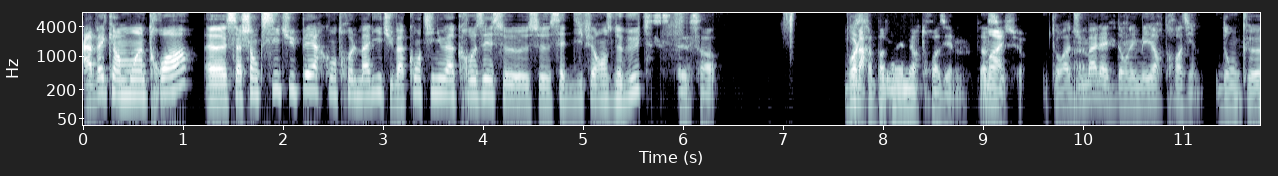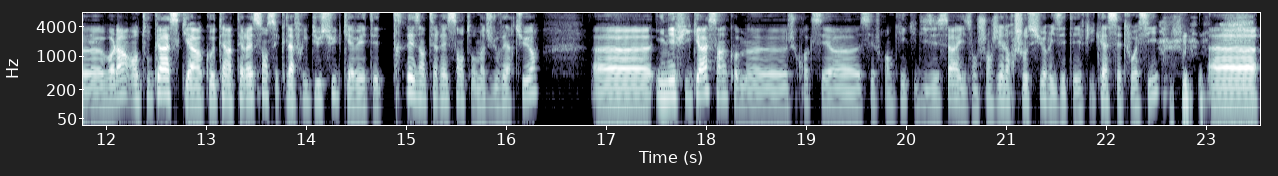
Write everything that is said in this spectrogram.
avec un moins 3, euh, sachant que si tu perds contre le Mali, tu vas continuer à creuser cette différence de but. C'est ça. Voilà. Tu ne seras pas dans les meilleurs troisièmes, c'est sûr. Tu auras du mal à être dans les meilleurs troisièmes. Donc euh, voilà, en tout cas, ce qui a un côté intéressant, c'est que l'Afrique du Sud, qui avait été très intéressante au match d'ouverture, euh, inefficace, hein, comme euh, je crois que c'est euh, Francky qui disait ça. Ils ont changé leurs chaussures, ils étaient efficaces cette fois-ci. là,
